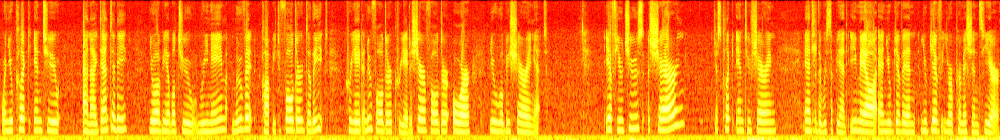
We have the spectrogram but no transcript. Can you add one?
When you click into an identity, you will be able to rename, move it, copy to folder, delete, create a new folder, create a share folder, or you will be sharing it. If you choose sharing, just click into sharing and the recipient email and you give in you give your permissions here.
